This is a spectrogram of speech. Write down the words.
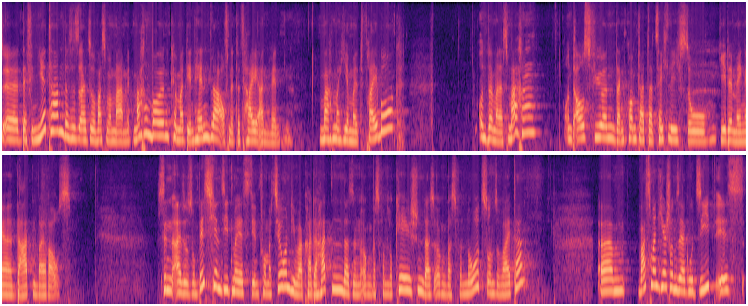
äh, definiert haben, das ist also, was wir mal mit machen wollen, können wir den Händler auf eine Datei anwenden. Machen wir hier mit Freiburg und wenn wir das machen und ausführen, dann kommt da tatsächlich so jede Menge Daten bei raus. Sind also so ein bisschen, sieht man jetzt die Informationen, die wir gerade hatten, da sind irgendwas von Location, da ist irgendwas von Notes und so weiter. Ähm, was man hier schon sehr gut sieht, ist,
